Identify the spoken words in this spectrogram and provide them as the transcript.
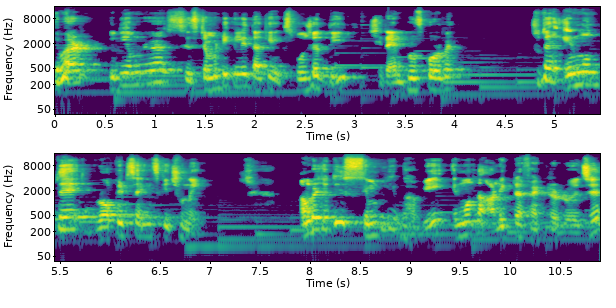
এবার যদি আমরা সিস্টেমেটিক্যালি তাকে এক্সপোজার দিই, সেটা ইমপ্রুভ করবে। সুতরাং এর মধ্যে রকেট সায়েন্স কিছু নেই। আমরা যদি সিম্পলি ভাবি, এর মধ্যে আরেকটা ফ্যাক্টর রয়েছে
